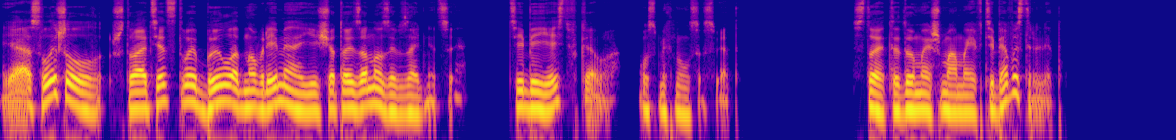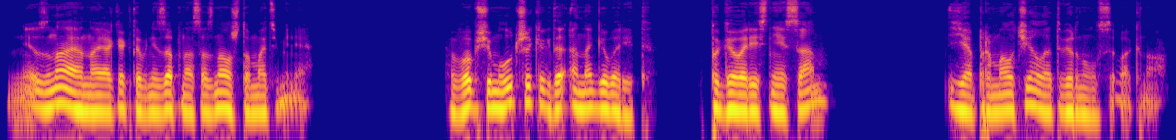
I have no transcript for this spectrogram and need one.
«Я слышал, что отец твой был одно время еще той занозой в заднице. Тебе есть в кого?» — усмехнулся Свят. «Стой, ты думаешь, мама и в тебя выстрелит?» «Не знаю, но я как-то внезапно осознал, что мать у меня. В общем, лучше, когда она говорит. Поговори с ней сам». Я промолчал и отвернулся в окно.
